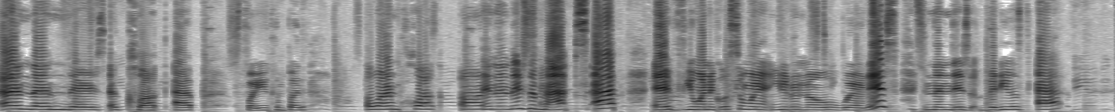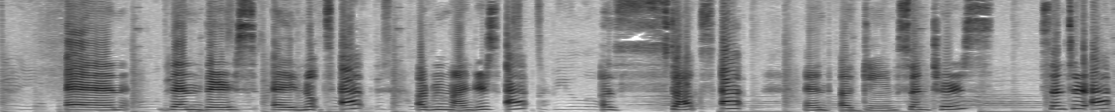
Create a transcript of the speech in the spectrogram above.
And then there's a clock app where you can put alarm clock on. And then there's a maps app if you want to go somewhere and you don't know where it is. And then there's a videos app. And then there's a notes app, a reminders app, a stocks app, and a game centers center app.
